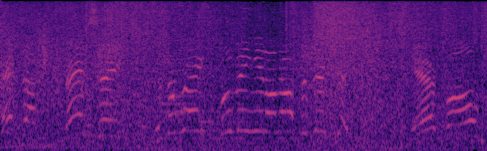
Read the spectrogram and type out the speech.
Heads up! There's a moving in on our position! Careful!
